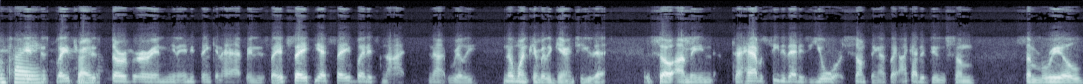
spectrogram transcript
Okay. It's this place right. with this server, and you know anything can happen. It's like it's safe, yes, safe, but it's not. Not really. No one can really guarantee you that. So I mean, to have a CD that is yours, something I was like, I got to do some some real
